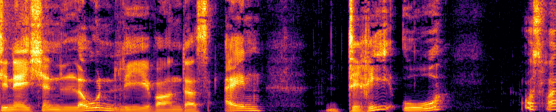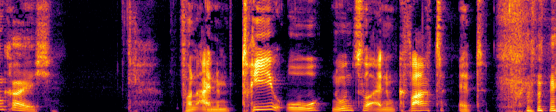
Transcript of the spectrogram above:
Destination Lonely waren das. Ein Trio aus Frankreich. Von einem Trio nun zu einem Quartett.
